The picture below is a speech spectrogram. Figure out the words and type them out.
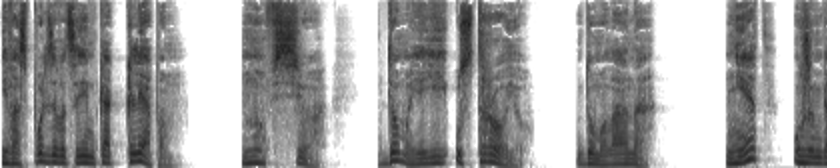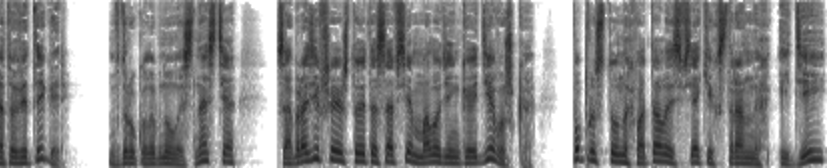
и воспользоваться им как кляпом. «Ну все, дома я ей устрою», — думала она. «Нет, ужин готовит Игорь. Вдруг улыбнулась Настя, сообразившая, что это совсем молоденькая девушка, попросту нахваталась всяких странных идей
